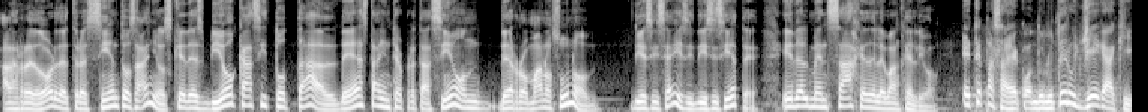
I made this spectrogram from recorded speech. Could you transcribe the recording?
alrededor de 300 años que desvió casi total de esta interpretación de Romanos 1, 16 y 17, y del mensaje del Evangelio. Este pasaje, cuando Lutero llega aquí,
